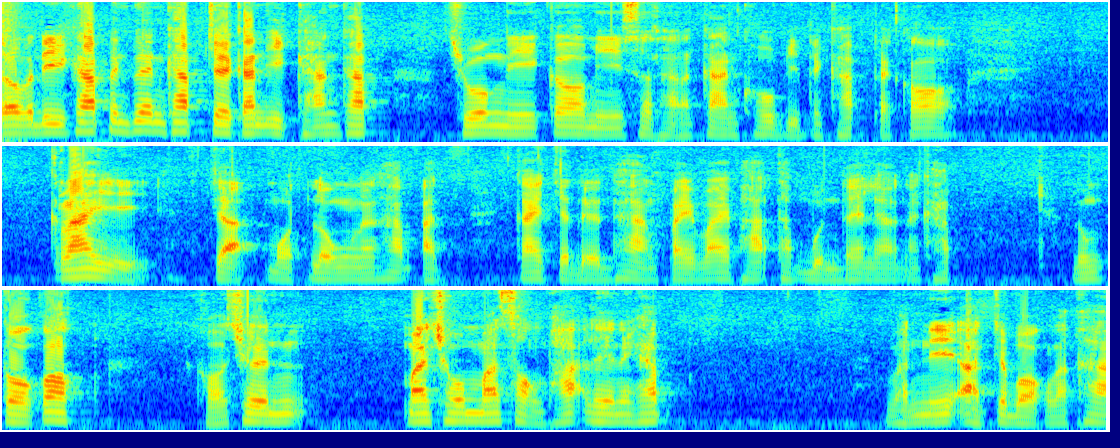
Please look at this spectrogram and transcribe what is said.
สวัสดีครับเพื่อนๆครับ เจอกันอีกครั้งครับ ช่วงนี้ก็มีสถานการณ์โควิดนะครับ แต่ก็ใกล้จะหมดลงแล้วครับอาจใกล้จะเดินทางไปไหว้พระทำบุญได้แล้วนะครับหลวงโตก็ขอเชิญมาชมมาส่องพระเลยนะครับ วันนี้อาจจะบอกราคา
